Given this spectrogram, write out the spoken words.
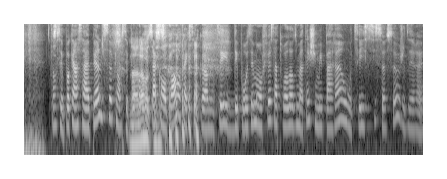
Tu sais, on sait pas quand ça appelle, ça, puis on sait pas combien non, de temps qu'on ça. part. Fait que c'est comme, tu sais, déposer mon fils à 3 heures du matin chez mes parents ou, tu sais, ici, ça, ça, je veux dire... euh,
